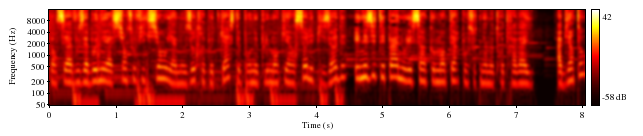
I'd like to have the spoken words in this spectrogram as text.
Pensez à vous abonner à Science ou Fiction et à nos autres podcasts pour ne plus manquer un seul épisode et n'hésitez pas à nous laisser un commentaire pour soutenir notre travail. À bientôt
